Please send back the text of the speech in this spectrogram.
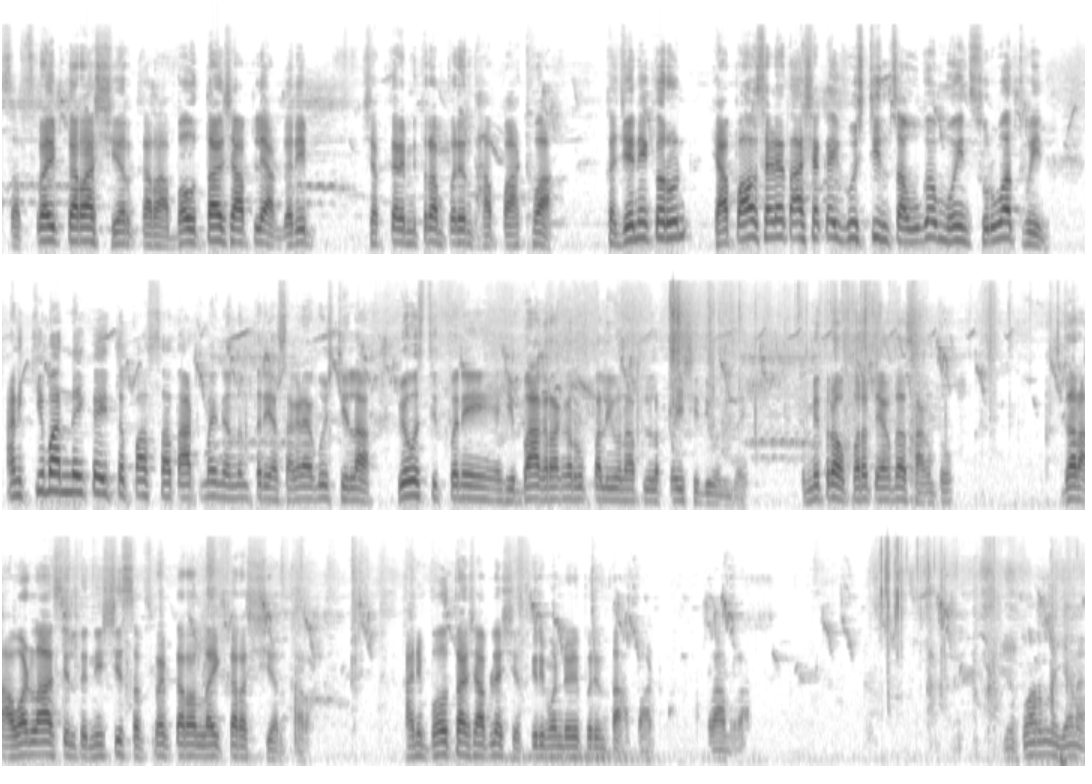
सबस्क्राईब करा शेअर करा. बहुतांश आपल्या गरीब शेतकरी मित्रांपर्यंत हा पाठवा. का जेणेकरून ह्या पावसाळ्यात अशा काही गोष्टींचा उगम होईल सुरुवात होईल आणि किमान नाही काही तर पाच सात आठ महिन्यानंतर या सगळ्या गोष्टीला व्यवस्थितपणे ही बाग रांगारूपाला येऊन आपल्याला पैसे देऊन जाईल. तर मित्र परत एकदा सांगतो जर आवडला असेल तर निश्चित सबस्क्राईब करा लाईक करा शेअर करा. आणि बहुतांश आपल्या शेतकरी मंडळीपर्यंत हा पाठवा. राम राम. या पोरांना घ्या ना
